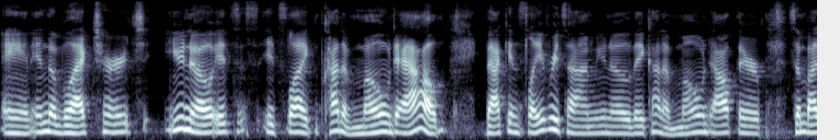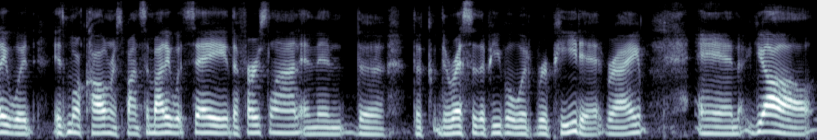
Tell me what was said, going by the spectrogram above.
And in the Black church, you know, it's it's like kind of moaned out. Back in slavery time, you know, they kind of moaned out there. Somebody would it's more call and response. Somebody would say the first line, and then the the the rest of the people would repeat it, right? And y'all,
